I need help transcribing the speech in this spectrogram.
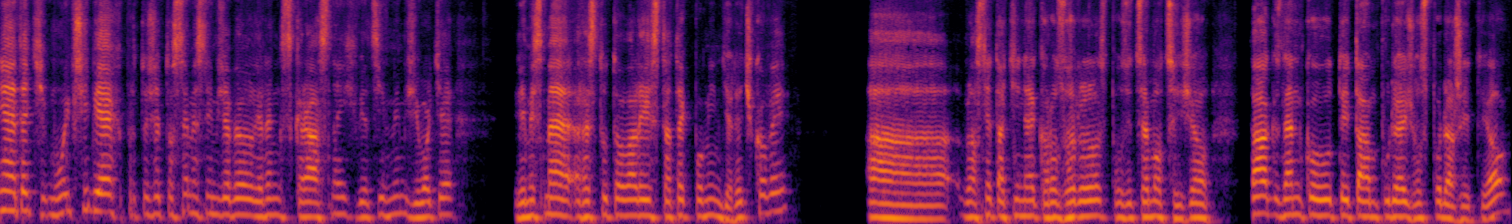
je teď můj příběh, protože to si myslím, že byl jeden z krásných věcí v mém životě, kdy my jsme restituovali statek po mým dědečkovi a vlastně tatínek rozhodl z pozice moci, že jo, tak Zdenku, ty tam půjdeš hospodařit, jo.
